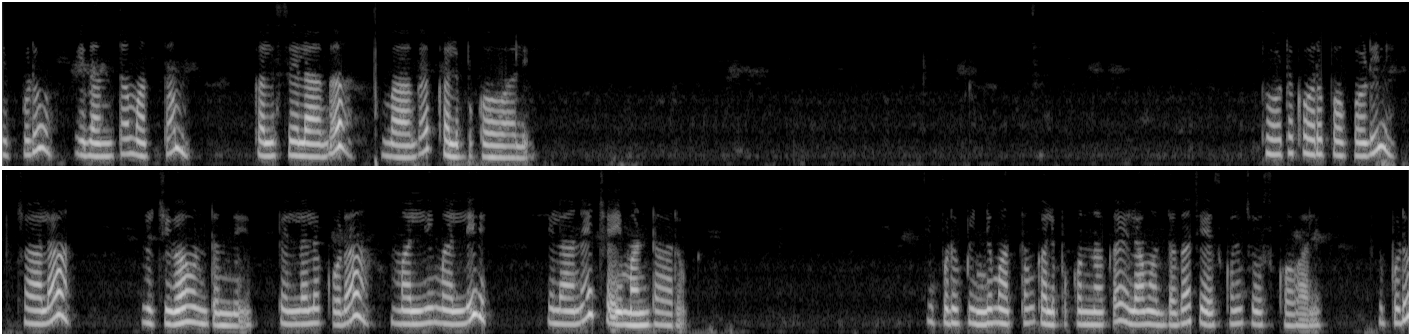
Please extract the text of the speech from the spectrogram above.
ఇప్పుడు ఇదంతా మొత్తం కలిసేలాగా బాగా కలుపుకోవాలి. తోటకూర పకోడీ చాలా రుచిగా ఉంటుంది. పిల్లలు కూడా మళ్ళీ మళ్ళీ ఇలానే చేయమంటారు. ఇప్పుడు పిండి మొత్తం కలుపుకున్నాక ఇలా ముద్దగా చేసుకొని చూసుకోవాలి. ఇప్పుడు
